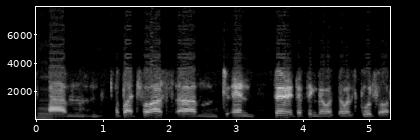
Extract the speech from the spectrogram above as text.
Mm. Um, but for us um, to end third, I think that was that was good for us.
